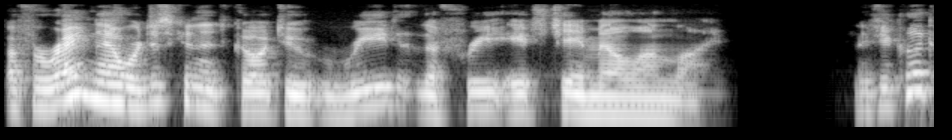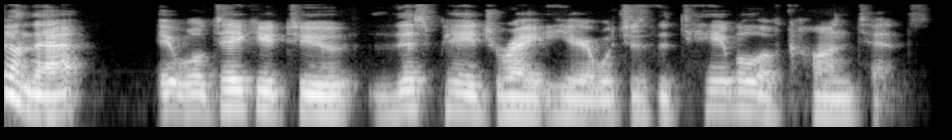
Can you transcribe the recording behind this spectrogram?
But for right now, we're just going to go to Read the Free HTML Online. And if you click on that, it will take you to this page right here, which is the table of contents.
